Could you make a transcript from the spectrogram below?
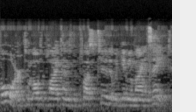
4 to multiply times the plus 2 that would give me minus 8.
